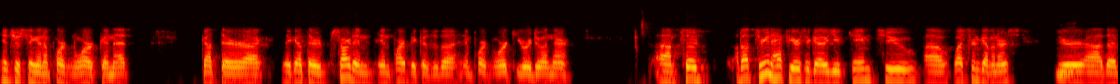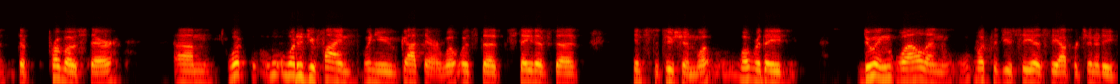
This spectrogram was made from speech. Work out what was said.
interesting and important work, and that got their uh, they got their start in in part because of the important work you were doing there. Um, so, about three and a half years ago, you came to uh, Western Governors. You're mm-hmm. uh, the the provost there. Um, what what did you find when you got there? What was the state of the institution? What what were they doing well, and what did you see as the opportunity?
